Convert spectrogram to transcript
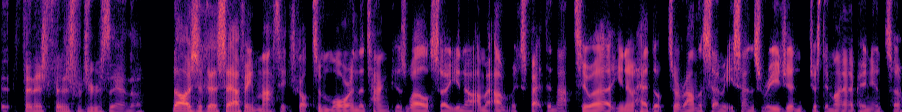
Uh, finish finish what you were saying though. No, I was just going to say I think Matic's got some more in the tank as well. So you know, I'm I'm expecting that to uh you know head up to around the seventy cents region, just in my opinion. So.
